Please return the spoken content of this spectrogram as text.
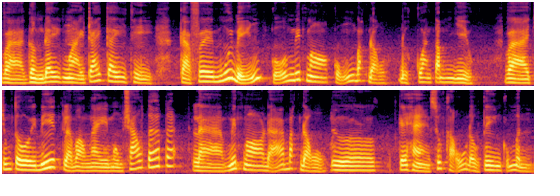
Và gần đây ngoài trái cây thì cà phê muối biển của Midmore cũng bắt đầu được quan tâm nhiều và chúng tôi biết là vào ngày mùng 6 Tết á, là Midmore đã bắt đầu đưa cái hàng xuất khẩu đầu tiên của mình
